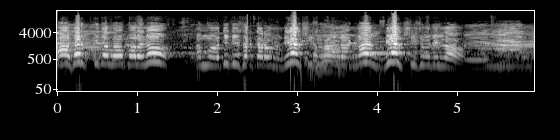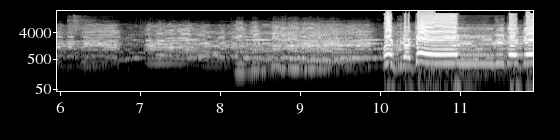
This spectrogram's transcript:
ಆ ದರ್ಪಿತ ಗೋಪಾಲನು ನಮ್ಮ ಅತಿಥಿ ಸರ್ಕಾರವನ್ನು ನಿರೀಕ್ಷಿಸುವುದಿಲ್ಲ ನಾನು ನಿರೀಕ್ಷಿಸುವುದಿಲ್ಲ. ಅಗ್ರಜಾನ್ವಿದಕ್ಕೆ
